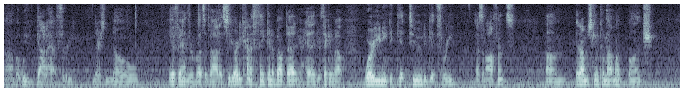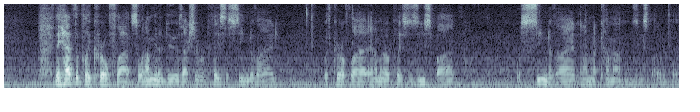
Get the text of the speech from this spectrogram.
uh, but we've got to have three. There's no if, ands, or buts about it. So you're already kind of thinking about that in your head. You're thinking about where you need to get to to get three as an offense. Um, and I'm just going to come out my bunch. They have the play curl flat, so what I'm going to do is actually replace the seam divide with curl flat, and I'm going to replace Z spot with seam divide, and I'm going to come out in Z spot every play.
